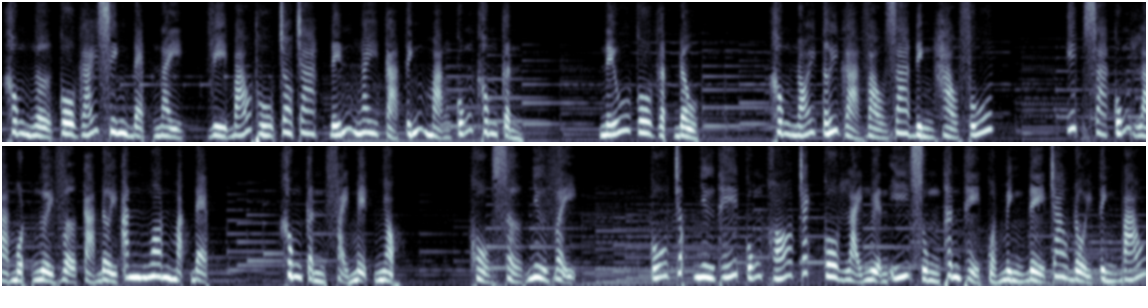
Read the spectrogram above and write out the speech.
Không ngờ cô gái xinh đẹp này, vì báo thù cho cha, đến ngay cả tính mạng cũng không cần. Nếu cô gật đầu, không nói tới gả vào gia đình hào phú. Ít ra cũng là một người vợ cả đời ăn ngon mặc đẹp. Không cần phải mệt nhọc. Khổ sở như vậy. Cố chấp như thế cũng khó trách cô lại nguyện ý dùng thân thể của mình để trao đổi tình báo.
